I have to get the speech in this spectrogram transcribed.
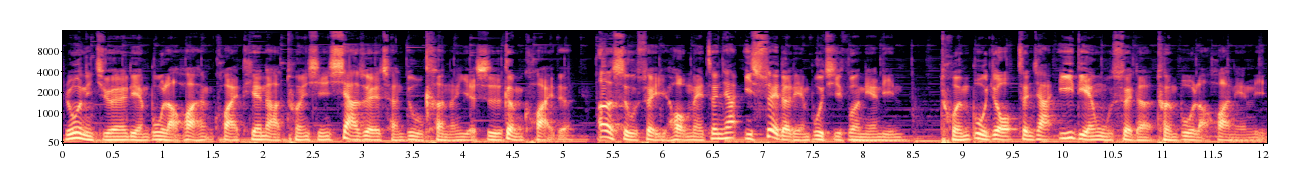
如果你觉得脸部老化很快，天哪，臀型下坠的程度可能也是更快的。二十五岁以后，每增加一岁的脸部肌肤的年龄，臀部就增加一点五岁的臀部老化年龄。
